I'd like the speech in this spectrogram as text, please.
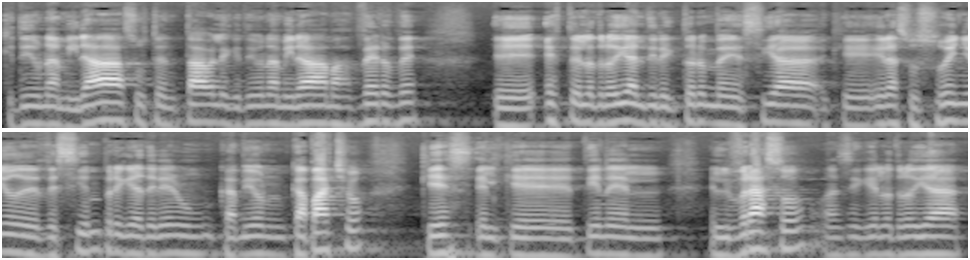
que tiene una mirada sustentable, que tiene una mirada más verde. Eh, este el otro día el director me decía que era su sueño desde siempre que era tener un camión capacho, que es el que tiene el, brazo. Así que el otro día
